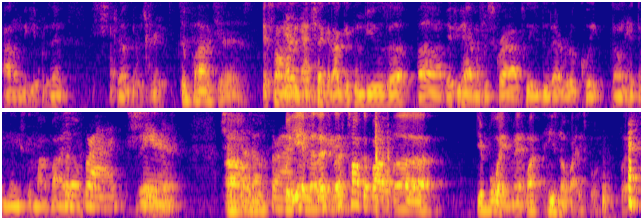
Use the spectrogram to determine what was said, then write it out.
Island Media presents Drug Dealers Dream. the podcast. It's on there, man. Check it out. Get them views up. Uh, if you haven't subscribed, please do that real quick. Go and hit them links in my bio. Subscribe, share. there. Check Um, that out. Subscribe, But yeah, man, let's let's talk about uh your boy, man. Well, he's nobody's boy, but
